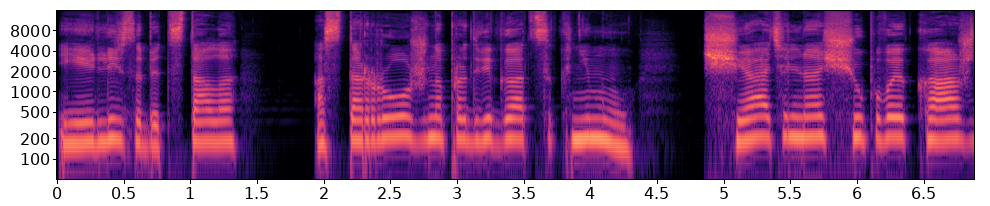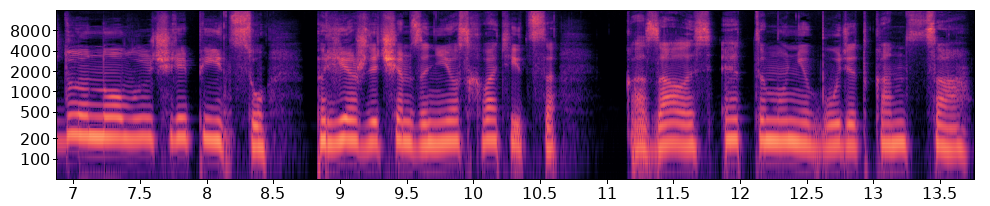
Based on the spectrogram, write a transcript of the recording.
и Элизабет стала осторожно продвигаться к нему, тщательно ощупывая каждую новую черепицу, прежде чем за нее схватиться. Казалось, этому не будет конца.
